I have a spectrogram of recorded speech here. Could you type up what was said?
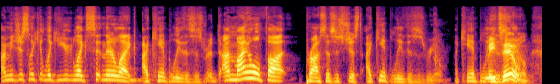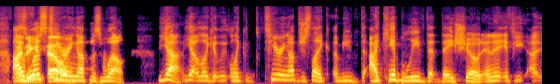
I mean, just like like you're like sitting there, like I can't believe this is. I, my whole thought process is just I can't believe this is real. I can't believe Me this is too, real. I as you can was tearing up as well. Yeah, yeah, like like tearing up, just like I mean, I can't believe that they showed. And if you, I,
